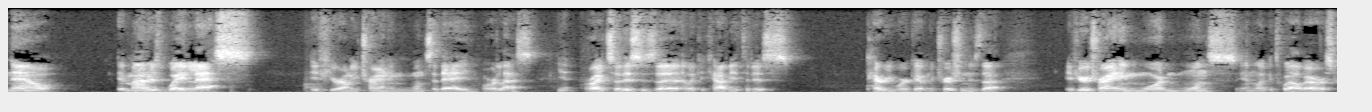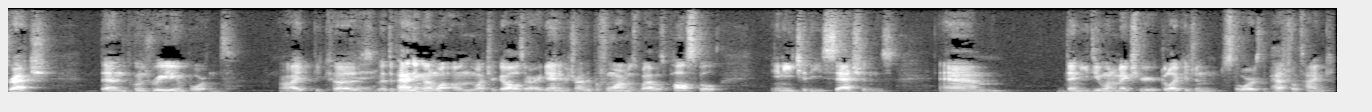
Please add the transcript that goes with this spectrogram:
Now, it matters way less if you're only training once a day or less. Yeah. Right. So this is a like a caveat to this peri workout nutrition is that if you're training more than once in like a 12 hour stretch, then it becomes really important. Right, because Okay. depending on what on what your goals are, again, if you're trying to perform as well as possible in each of these sessions, um, then you do want to make sure your glycogen stores, the petrol tank,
